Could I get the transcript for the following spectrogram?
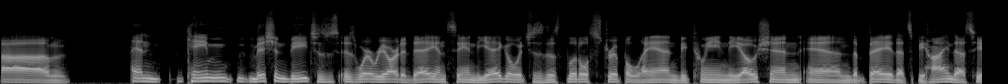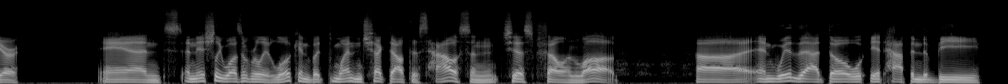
Um, and came Mission Beach is, is where we are today in San Diego, which is this little strip of land between the ocean and the bay that's behind us here. And initially wasn't really looking, but went and checked out this house and just fell in love. Uh, and with that, though, it happened to be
